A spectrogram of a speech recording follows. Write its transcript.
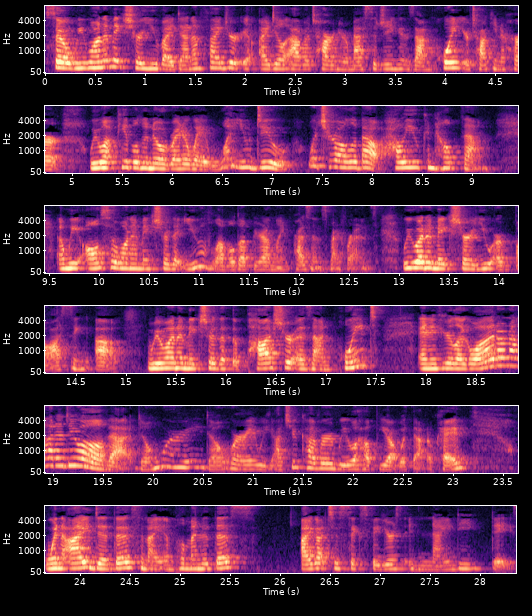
So we want to make sure you've identified your ideal avatar and your messaging is on point. You're talking to her. We want people to know right away what you do, what you're all about, how you can help them. And we also want to make sure that you've leveled up your online presence, my friends. We want to make sure you are bossing up. We want to make sure that the posture is on point and if you're like, well, I don't know how to do all of that, don't worry, don't worry. We got you covered. We will help you out with that, okay? When I did this and I implemented this, I got to six figures in 90 days.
